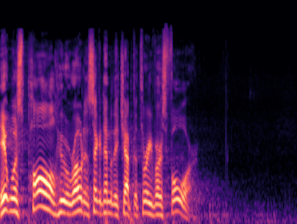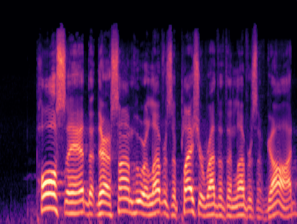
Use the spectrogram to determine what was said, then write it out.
It was Paul who wrote in 2 Timothy chapter 3 verse 4 Paul said that there are some who are lovers of pleasure rather than lovers of God.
